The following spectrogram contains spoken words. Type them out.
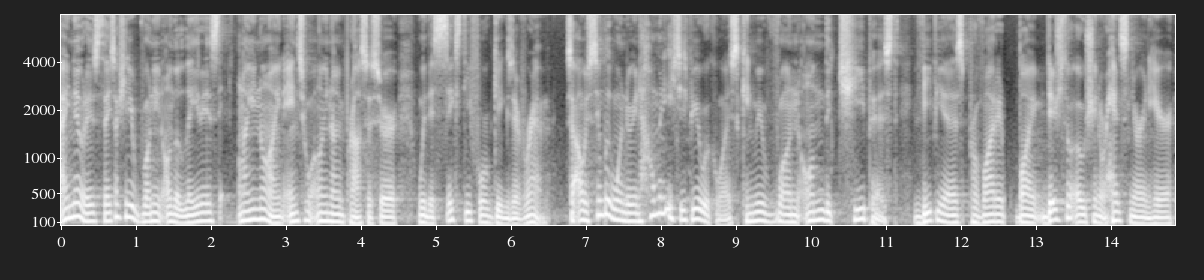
I noticed that it's actually running on the latest i9 Intel i9 processor with the 64 gigs of RAM. So I was simply wondering how many HTTP requests can we run on the cheapest VPS provided by DigitalOcean or Hetzner in here,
